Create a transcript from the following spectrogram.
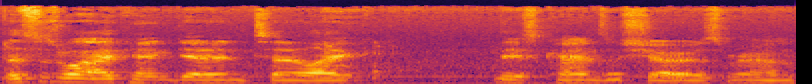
This is why I can't get into like these kinds of shows, man.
